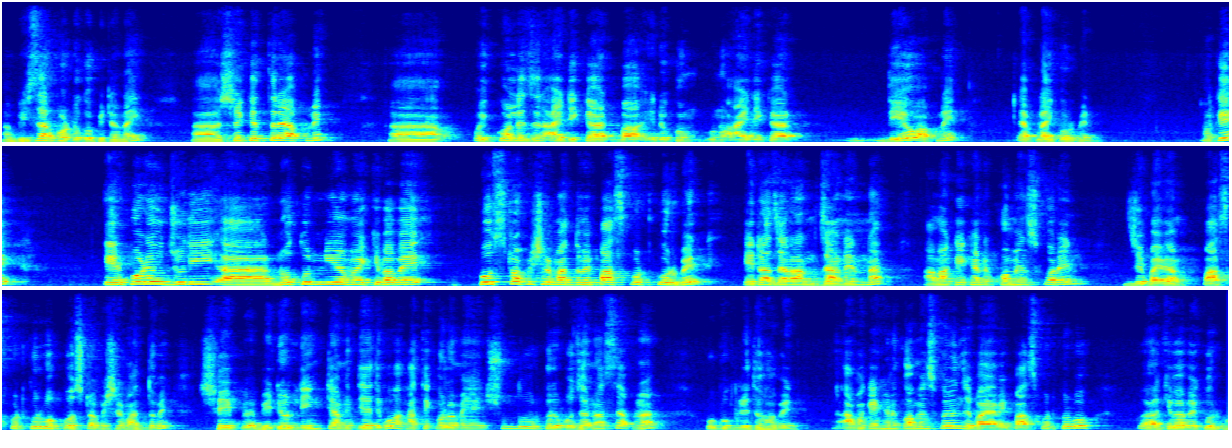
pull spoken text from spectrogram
ভিসার ফটোকপিটা নাই সেক্ষেত্রে আপনি ওই কলেজের আইডি কার্ড বা এরকম কোনো আইডি কার্ড দিয়েও আপনি অ্যাপ্লাই করবেন। ওকে এরপরেও যদি নতুন নিয়মে কীভাবে পোস্ট অফিসের মাধ্যমে পাসপোর্ট করবেন এটা যারা জানেন না, আমাকে এখানে কমেন্টস করেন যে, ভাই, আমি পাসপোর্ট করব পোস্ট অফিসের মাধ্যমে। সেই ভিডিওর লিঙ্কটা আমি দিয়ে দেবো। হাতে কলমে সুন্দর করে বোঝানো আছে, আপনারা উপকৃত হবেন। আমাকে এখানে কমেন্টস করেন যে, ভাই, আমি পাসপোর্ট করব কীভাবে করব?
